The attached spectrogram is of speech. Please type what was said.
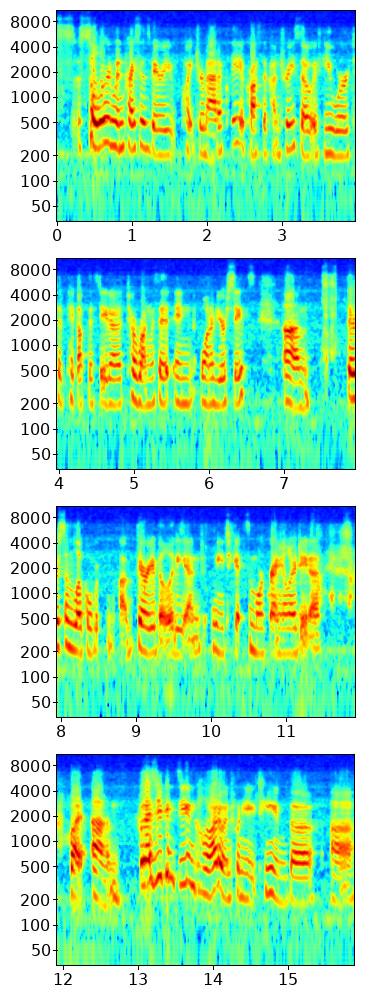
solar and wind prices vary quite dramatically across the country. So if you were to pick up this data to run with it in one of your states, um, there's some local uh, variability and we need to get some more granular data. But um, but as you can see in Colorado in 2018, the uh,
